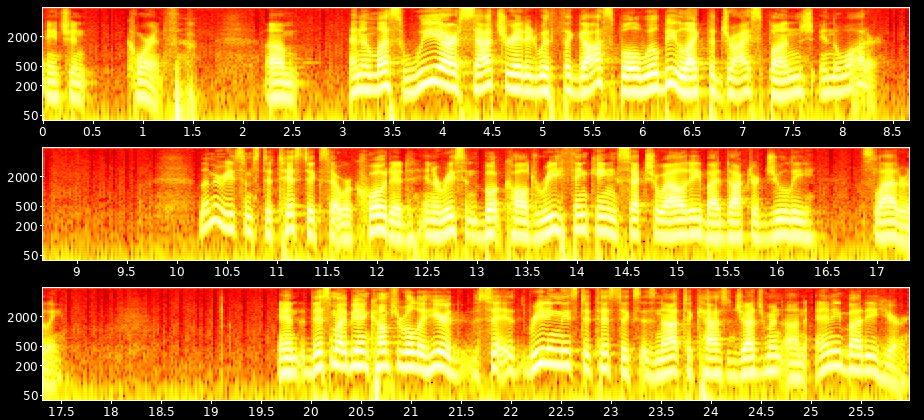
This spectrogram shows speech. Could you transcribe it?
ancient Corinth. Um, and unless we are saturated with the gospel, we'll be like the dry sponge in the water. Let me read some statistics that were quoted in a recent book called Rethinking Sexuality by Dr. Juli Slattery. And this might be uncomfortable to hear. Reading these statistics is not to cast judgment on anybody here,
